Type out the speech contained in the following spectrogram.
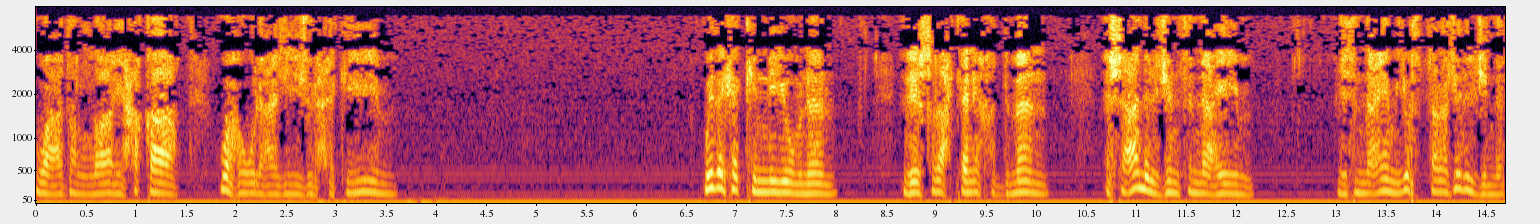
وعد الله حقا وهو العزيز الحكيم. وإذا كني يومنا ذي صلاح كان يخدمان أسعان الجن في النعيم. جنة النعيم يفتر جد الجنة.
